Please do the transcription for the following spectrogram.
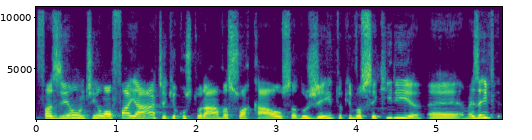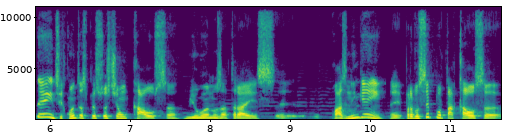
faziam, tinham um alfaiate que costurava a sua calça do jeito que você queria. É, mas é evidente, quantas pessoas tinham calça mil anos atrás? É, quase ninguém. É, para você botar calça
